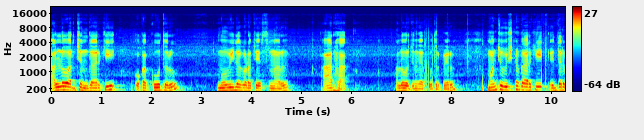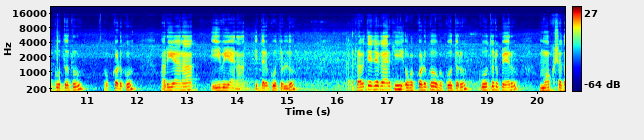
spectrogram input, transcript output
అల్లు అర్జున్ గారికి ఒక కూతురు మూవీలో కూడా చేస్తున్నారు. ఆర్హ. అల్లు అర్జున్ గారి కూతురు పేరు. మంచు విష్ణు గారికి ఇద్దరు కూతురు ఒక కొడుకు. హరియానా ఈవియానా ఇద్దరు కూతుళ్ళు. రవితేజ గారికి ఒక కొడుకు ఒక కూతురు. కూతురు పేరు మోక్షద.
